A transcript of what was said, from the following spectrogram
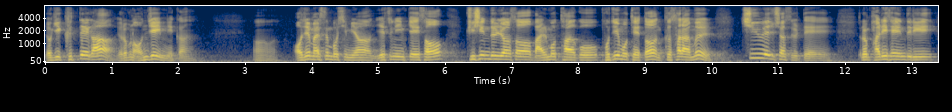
여기 그때가 여러분 언제입니까? 어, 어제 말씀 보시면 예수님께서 귀신 들려서 말 못하고 보지 못했던 그 사람을 치유해 주셨을 때 여러분 바리새인들이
